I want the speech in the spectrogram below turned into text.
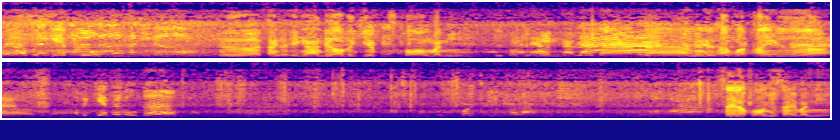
ไปเอาไปเก็บลูกเออต่างจากเหตุงานเด้อเอาไปเก็บของมันนี่ดีของเพื่อนกลับแล้วจ้า ครับแม่เดินทางปลอดภัยเด้อ ไปเก็บแล้วลูกเด้อใส่ละของอยู่ใส่มันนี่ม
